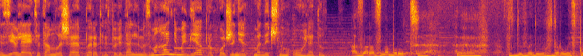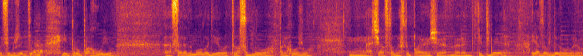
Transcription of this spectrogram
З'являється там лише перед відповідальними змаганнями для проходження медичного огляду. А зараз наоборот е, веду здоровий спосіб життя і пропагую е, серед молоді, от особливо приходжу, часто виступаючи перед дітьми. Я завжди говорю,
